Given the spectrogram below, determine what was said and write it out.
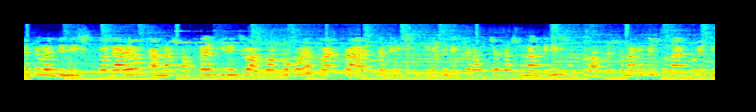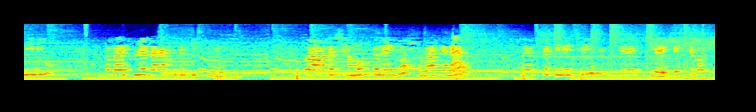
পেতলের জিনিস, তো যাই হোক, আমরা সবটাই কিনেছি, অল্প অল্প করে। তো একটা আরেকটা জিনিস কিনেছি, দেখতে পাচ্ছ একটা সোনার জিনিস, সত্য ভাবতে সোনা কিনেছি, সোনা একদমই কিনিনি। তোমরা খুলে দেখাচ্ছি কি কিনেছি। তো আমাদের সামর্থ্য নেই গো সোনা কেনার। কিনেছি, যে plate। দেখতে পাচ্ছ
